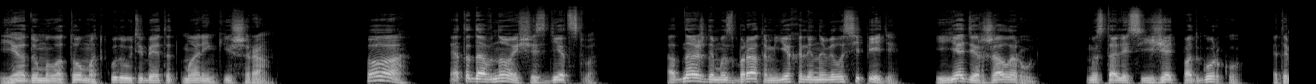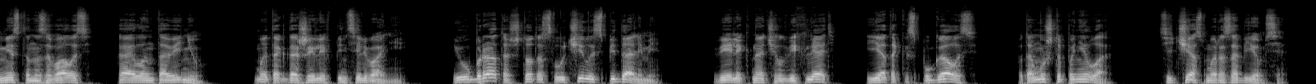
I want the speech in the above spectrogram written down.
Я думал о том, откуда у тебя этот маленький шрам. О, это давно, еще с детства. Однажды мы с братом ехали на велосипеде, и я держала руль. Мы стали съезжать под горку, это место называлось Хайленд-авеню. Мы тогда жили в Пенсильвании. И у брата что-то случилось с педалями. Велик начал вихлять, и я так испугалась, потому что поняла, сейчас мы разобьемся.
